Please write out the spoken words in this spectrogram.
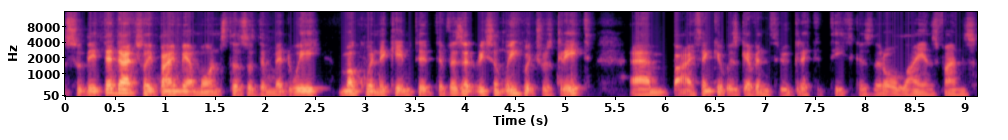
so they did actually buy me a Monsters of the Midway mug when they came to, to visit recently, which was great. Um, but I think it was given through gritted teeth because they're all Lions fans.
